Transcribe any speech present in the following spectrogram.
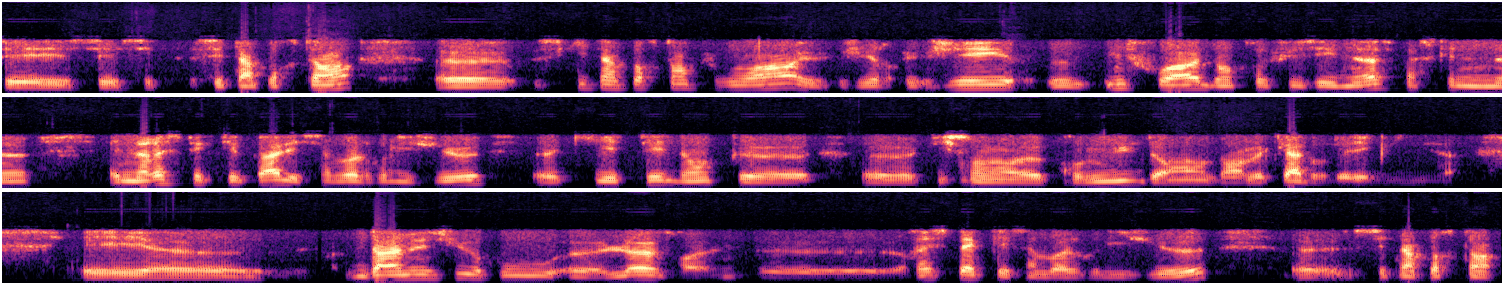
c'est important. Ce qui est important pour moi, j'ai euh, une fois donc refusé une œuvre parce qu'elle ne, respectait pas les symboles religieux qui étaient donc qui sont promus dans, le cadre de l'Église. Et dans la mesure où l'œuvre respecte les symboles religieux, c'est important.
